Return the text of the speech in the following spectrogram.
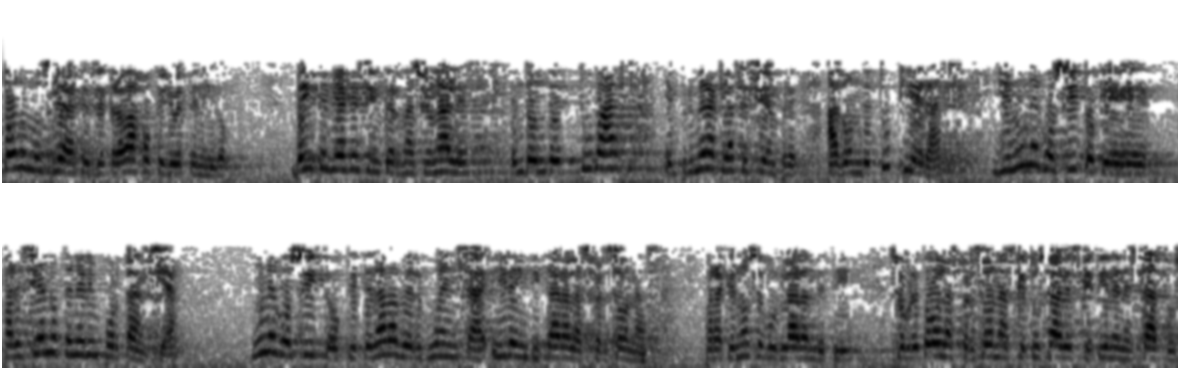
todos los viajes de trabajo que yo he tenido. Veinte viajes internacionales en donde tú vas en primera clase siempre, a donde tú quieras, y en un negocito que parecía no tener importancia, un negocito que te daba vergüenza ir a invitar a las personas, para que no se burlaran de ti, sobre todo las personas que tú sabes que tienen estatus,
